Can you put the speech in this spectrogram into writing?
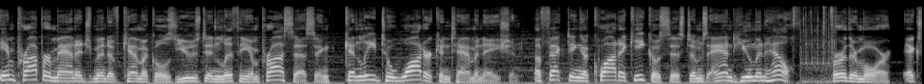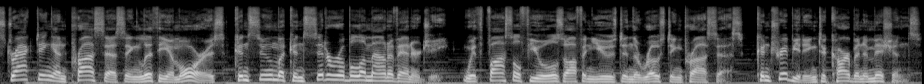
Improper management of chemicals used in lithium processing can lead to water contamination, affecting aquatic ecosystems and human health. Furthermore, extracting and processing lithium ores consume a considerable amount of energy, with fossil fuels often used in the roasting process, contributing to carbon emissions.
